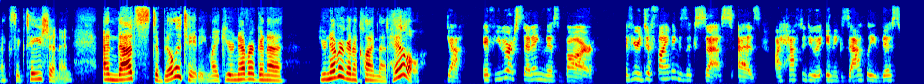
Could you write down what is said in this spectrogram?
expectation and and that's debilitating like you're never gonna you're never gonna climb that hill yeah if you are setting this bar, if you're defining success as I have to do it in exactly this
